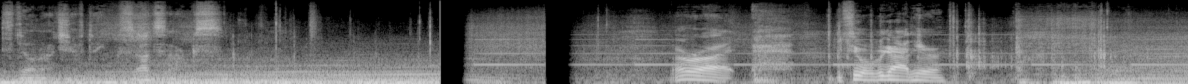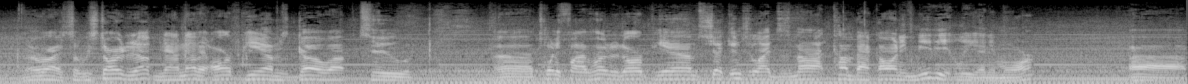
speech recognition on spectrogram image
It's still not shifting, so that sucks. All right, let's see what we got here. All right, so we started up now. Now the RPMs go up to uh, 2,500 RPMs. Check engine light does not come back on immediately anymore. Uh,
